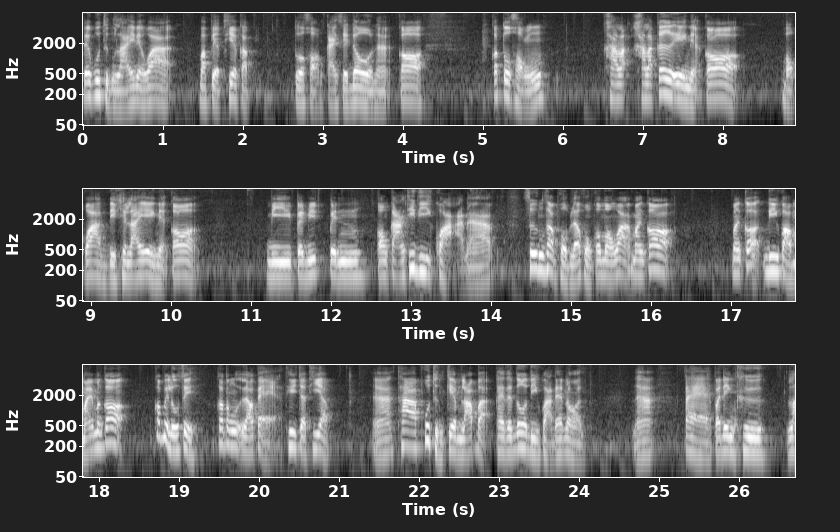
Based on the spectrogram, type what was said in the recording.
ได้พูดถึงไลท์เนี่ยว่ามาเปรียบเทียบกับตัวของไกเซโดนะก็ก็ตัวของคาราคาราเกอร์เองเนี่ยก็บอกว่าดีเคไลท์เองเนี่ยก็มีเป็นมิเป็นกองกลางที่ดีกว่านะครับซึ่งสำหรับผมแล้วผมก็มองว่ามันก็มันก็ดีกว่าไหมมันก็ก็ไม่รู้สิ ก็ต้องแล้วแต่ที่จะเทียบนะถ้าพูดถึงเกมรับอะไกเซโดดีกว่าแน่นอนนะฮะแต่ประเด็นคือไล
